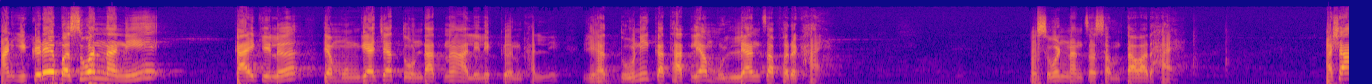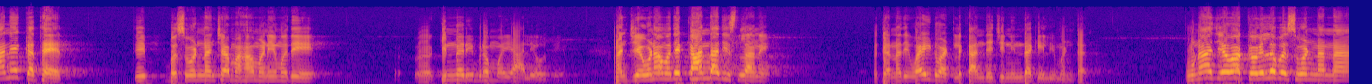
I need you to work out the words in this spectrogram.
आणि इकडे बसवन्नानी काय केलं? त्या मुंग्याच्या तोंडातनं आलेले कण खाल्ले. म्हणजे ह्या दोन्ही कथातल्या मूल्यांचा फरक हाय. बसवण्णांचा समतावाद हाय. अशा अनेक कथा आहेत. ते बसवण्णांच्या महामणेमध्ये किन्नरी ब्रह्मయ్య आले होते. आणि जेवणामध्ये कांदा दिसला नाही. त्यांना ते वाईट वाटलं. कांद्याची निंदा केली म्हणतात. पुन्हा जेव्हा कळलं बसवण्णांना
